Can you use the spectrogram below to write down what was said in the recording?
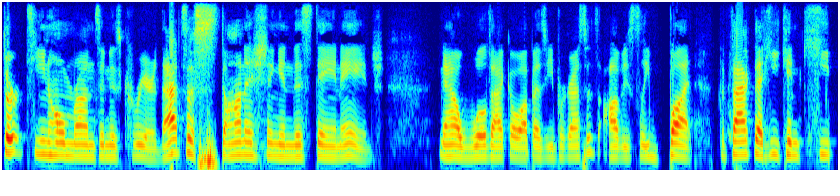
13 home runs in his career. That's astonishing in this day and age. Now, will that go up as he progresses? Obviously, but the fact that he can keep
